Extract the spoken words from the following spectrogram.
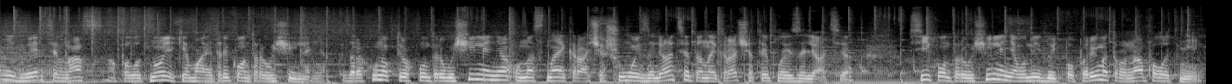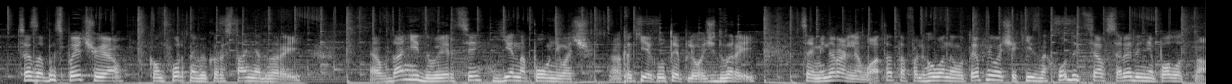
Даній дверці в нас полотно, яке має три контури ущільнення. За рахунок трьох контурів ущільнення у нас найкраща шумоізоляція та найкраща теплоізоляція. Всі контури ущільнення вони йдуть по периметру на полотні. Це забезпечує комфортне використання дверей. Е, В даній дверці є наповнювач, е, такий як утеплювач дверей. Це мінеральна вата та фольгований утеплювач, який знаходиться всередині полотна.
